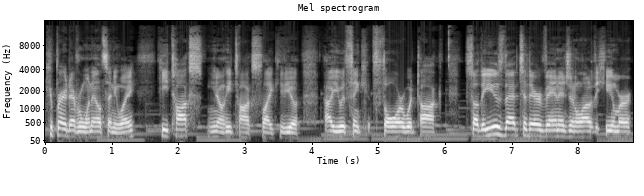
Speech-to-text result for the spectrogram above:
compared to everyone else anyway. He talks, you know, he talks like you know, how you would think Thor would talk. So they use that to their advantage in a lot of the humor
